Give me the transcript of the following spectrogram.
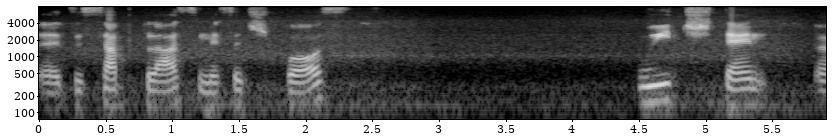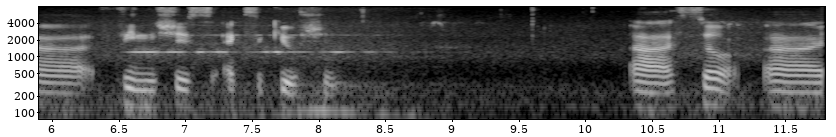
the subclass message post which then uh, finishes execution. Uh, so uh,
